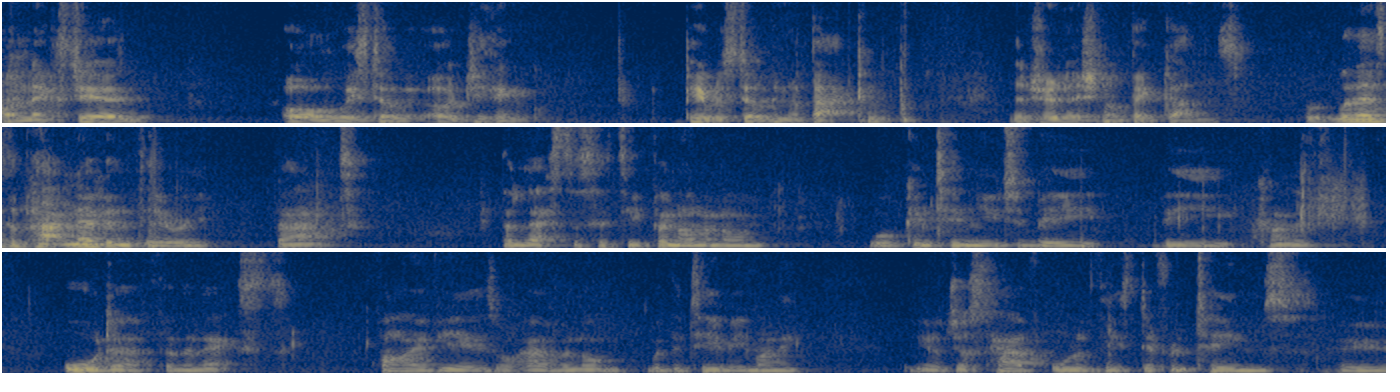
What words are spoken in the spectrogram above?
on next year, or are we still, or do you think people are still going to back the traditional big guns? Well, there's the Pat Nevin theory that the Leicester City phenomenon will continue to be the kind of order for the next five years or however long with the TV money. You'll just have all of these different teams who,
